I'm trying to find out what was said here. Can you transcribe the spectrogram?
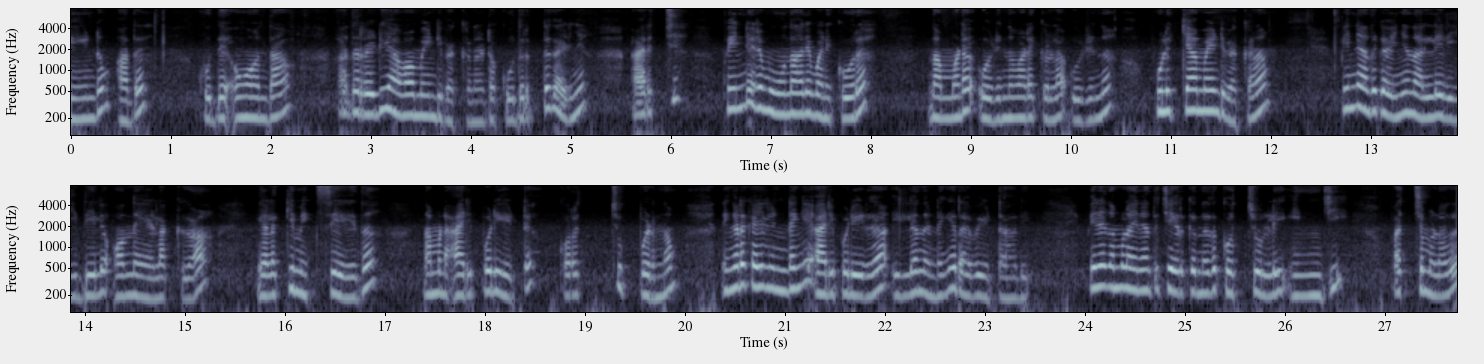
വീണ്ടും അത് കുതി എന്താ അത് റെഡി ആവാൻ വേണ്ടി വെക്കണം കേട്ടോ. കുതിർത്ത് കഴിഞ്ഞ് അരച്ച് പിന്നെ ഒരു മൂന്നാൽ മണിക്കൂർ നമ്മുടെ ഉഴുന്ന് വടയ്ക്കുള്ള ഉഴുന്ന് പുളിക്കാൻ വേണ്ടി വെക്കണം. പിന്നെ അത് കഴിഞ്ഞ് നല്ല രീതിയിൽ ഒന്ന് ഇളക്കുക. ഇളക്കി മിക്സ് ചെയ്ത് നമ്മുടെ അരിപ്പൊടി ഇട്ട് കുറച്ച് ഉപ്പിടണം. നിങ്ങളുടെ കയ്യിൽ ഉണ്ടെങ്കിൽ അരിപ്പൊടി ഇടുക ഇല്ലെന്നുണ്ടെങ്കിൽ റവ ഇട്ടാൽ മതി. പിന്നെ നമ്മൾ അതിനകത്ത് ചേർക്കുന്നത് കൊച്ചുള്ളി ഇഞ്ചി പച്ചമുളക്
